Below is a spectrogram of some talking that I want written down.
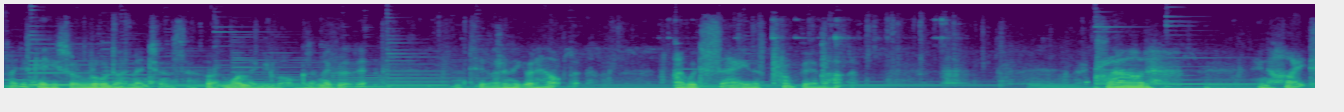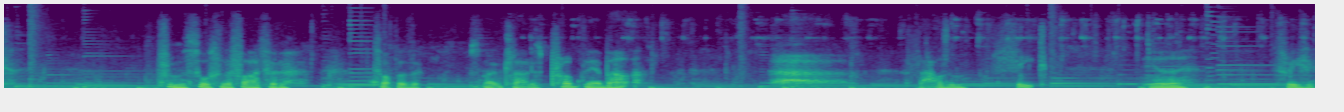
if I just gave you sort of raw dimensions, right, one, they'd be wrong because I'm no good at it, two, I don't think it would help, but I would say there's probably about a cloud in height from the source of the fire to the top of the smoke cloud is probably about uh, a thousand feet, you know, three,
